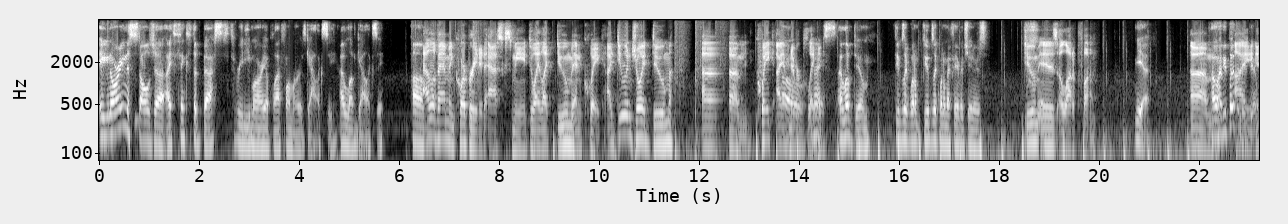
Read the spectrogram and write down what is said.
ignoring nostalgia, I think the best 3D Mario platformer is Galaxy. I love Galaxy. Um, Alabama Incorporated asks me, do I like Doom and Quake? I do enjoy Doom. Uh, um, Quake, I have never oh, played. Nice. I love Doom. Doom's like one of Doom's like one of my favorite shooters. Doom is a lot of fun. Yeah. Um, Oh, have you played the I, new Doom?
